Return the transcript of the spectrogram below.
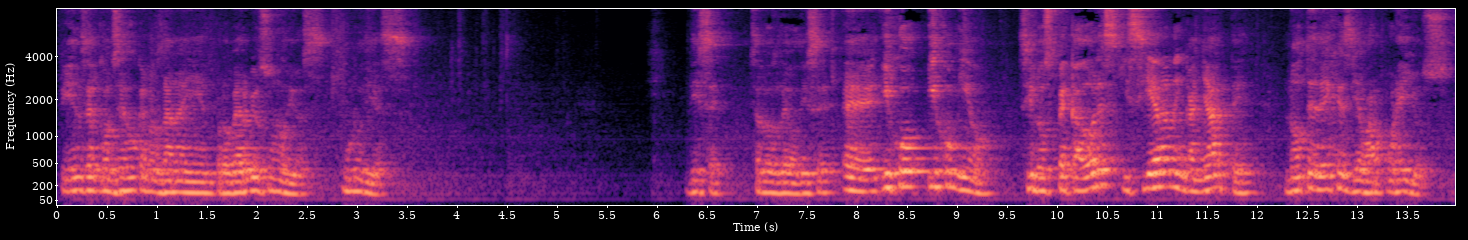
Fíjense el consejo que nos dan ahí en Proverbios 1.10. Dice, se los leo, dice, eh, hijo, hijo mío, si los pecadores quisieran engañarte, no te dejes llevar por ellos.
